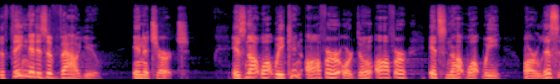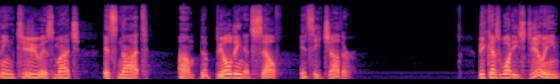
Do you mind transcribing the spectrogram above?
the thing that is of value in the church, is not what we can offer or don't offer. It's not what we are listening to as much. It's not um, the building itself, it's each other. Because what he's doing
